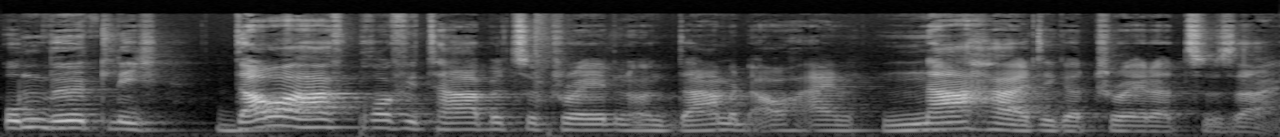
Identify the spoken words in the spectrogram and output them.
um wirklich dauerhaft profitabel zu traden und damit auch ein nachhaltiger Trader zu sein.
